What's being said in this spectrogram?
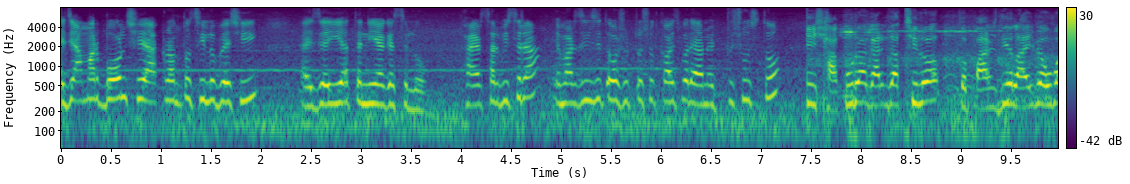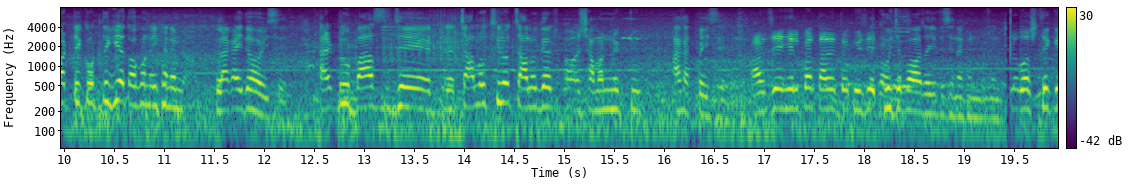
এই যে আমার বোন সে আক্রান্ত ছিল বেশি এই যে ইয়াতে নিয়ে গেছিল। ফায়ার সার্ভিসরা এমার্জেন্সিতে ওষুধ টষুধ কাজ পরে এখন একটু সুস্থ। সাকুরা গাড়ি যাচ্ছিল তো পাশ দিয়ে লাইভে ওভারটেক করতে গিয়ে তখন এখানে লাগাইতে হয়েছে। আর একটু বাস যে চালক ছিল চালকের সামান্য একটু আঘাত পাইছে। আর যে হেল্পার তাদের তো খুঁজে খুঁজে পাওয়া যাইতেছে না এখন পর্যন্ত। বাস থেকে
